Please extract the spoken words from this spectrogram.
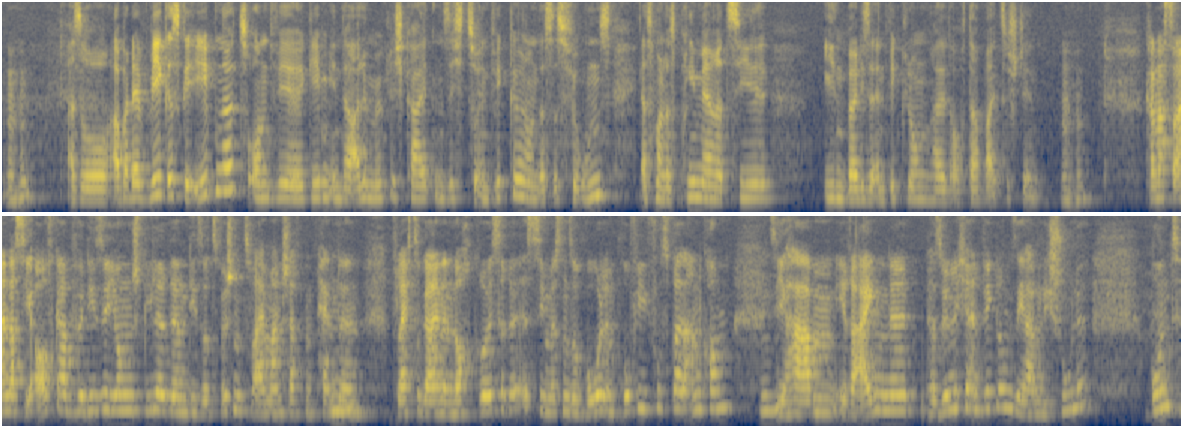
Mhm. Also, aber der Weg ist geebnet und wir geben ihnen da alle Möglichkeiten, sich zu entwickeln. Und das ist für uns erstmal das primäre Ziel, ihnen bei dieser Entwicklung halt auch dabei zu stehen. Mhm. Kann das sein, dass die Aufgabe für diese jungen Spielerinnen, die so zwischen zwei Mannschaften pendeln, mhm. vielleicht sogar eine noch größere ist? Sie müssen sowohl im Profifußball ankommen, mhm. sie haben ihre eigene persönliche Entwicklung, sie haben die Schule und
